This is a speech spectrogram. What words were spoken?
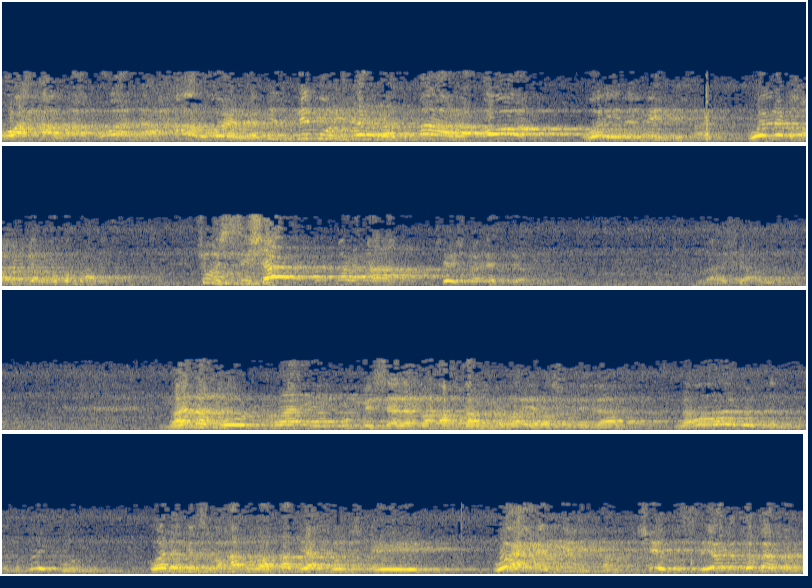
وحلق ونحر ولبس بمجرد ما رأوه واذا به يفعل. ولا الرسول قال غضب عليه. شوف استشارة المرأة شيء شو ما شاء الله. ما نقول رأي أم سلمة أفضل من رأي رسول الله؟ لا أبدا ما يكون. ولكن سبحان الله قد يحصل شيء. واحد يفهم شيء في السيارة تماما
